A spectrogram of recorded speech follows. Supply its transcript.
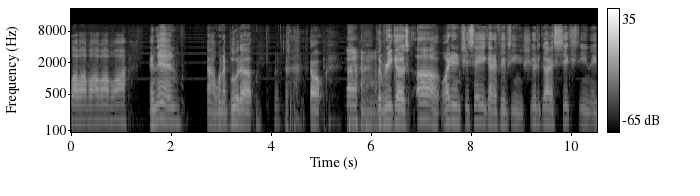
blah blah blah blah blah." And then uh, when I blew it up, oh, Labrie goes, "Oh, why didn't you say you got a 15? You should have got a 16. They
